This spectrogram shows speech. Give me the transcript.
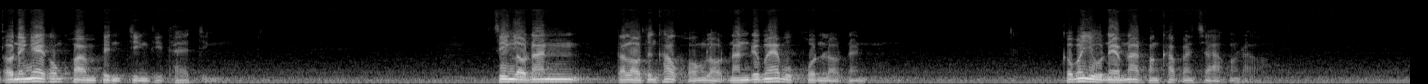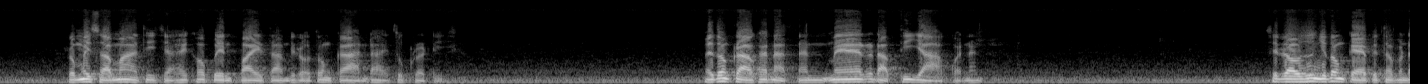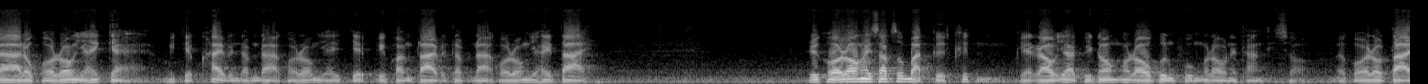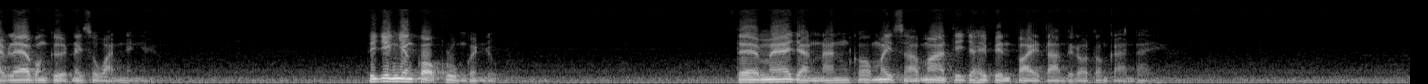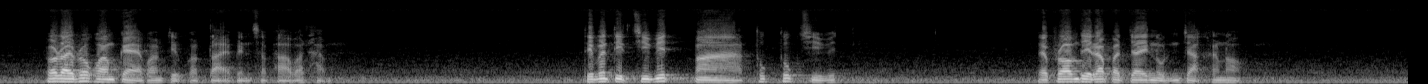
เอาในแง่ของความเป็นจริงที่แท้จริง สิ่งเหล่านั้นตลอดถึงเข้าของเหล่านั้น หรือแม้บุคคลเหล่านั้น ก็ไม่อยู่ในอำนาจบังคับบัญชาของเรา เราไม่สามารถที่จะให้เขาเป็นไปตามที่เราต้องการได้ทุกกรณีไม่ต้องกล่าวขนาดนั้น แม้ระดับที่ยาวกว่านั้นเช่นเราซึ่งจะต้องแก่เป็นธรรมดา เราขอร้องอย่าให้แก่ มีเจ็บไข้เป็นธรรมดา ขอร้องอย่าให้เจ็บ มีความตายเป็นธรรมดา ขอร้องอย่าให้ตาย หรือขอร้องให้ทรัพย์สมบัติเกิดขึ้น แก่เราญาติพี่น้องของเราเพื่อนฝูงของเราในทางที่ชอบ แล้วขอให้เราตายไปแล้วบังเกิดในสวรรค์อย่างเงี้ยที่จริงยังเกาะกลุ่มกันอยู่ แต่แม้อย่างนั้นก็ไม่สามารถที่จะให้เป็นไปตามที่เราต้องการได้ เพราะอะไรเพราะความแก่ความเจ็บความตายเป็นสภาวธรรมที่มันติดชีวิตมาทุกๆชีวิต และพร้อมที่รับปัจจัยหนุนจากข้างนอก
